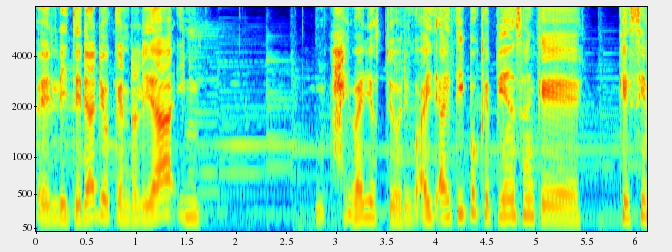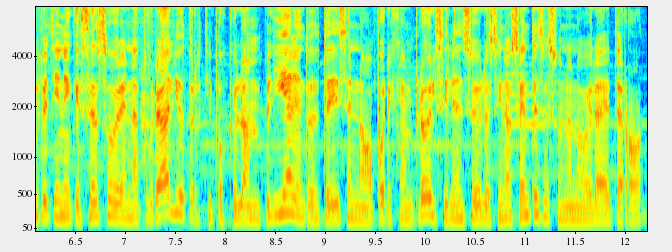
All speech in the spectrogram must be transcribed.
eh, literario que en realidad hay varios teóricos. Hay, hay tipos que piensan que, que siempre tiene que ser sobrenatural y otros tipos que lo amplían, entonces te dicen, no, por ejemplo, El silencio de los inocentes es una novela de terror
